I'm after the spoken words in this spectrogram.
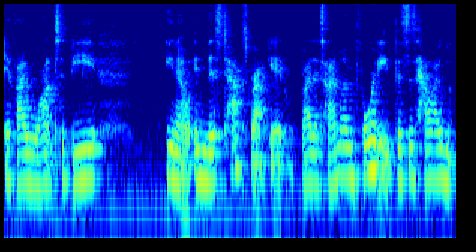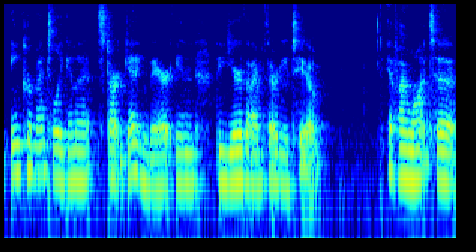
if I want to be, you know, in this tax bracket by the time I'm 40, this is how I'm incrementally going to start getting there in the year that I'm 32. If I want to,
